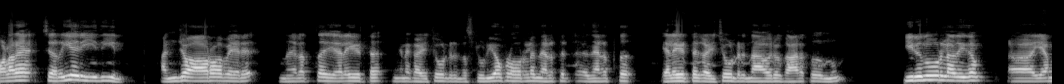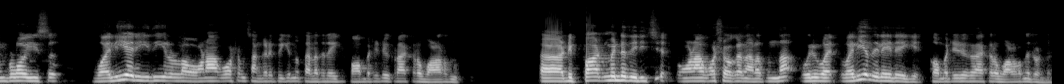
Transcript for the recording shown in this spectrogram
വളരെ ചെറിയ രീതിയിൽ അഞ്ചോ ആറോ പേര് നിലത്ത് ഇലയിട്ട് ഇങ്ങനെ കഴിച്ചുകൊണ്ടിരുന്ന സ്റ്റുഡിയോ ഫ്ലോറിൽ നിലത്ത് നിലത്ത് ഇലയിട്ട് കഴിച്ചുകൊണ്ടിരുന്ന ആ ഒരു കാലത്ത് നിന്നും ഇരുന്നൂറിലധികം എംപ്ലോയീസ് വലിയ രീതിയിലുള്ള ഓണാഘോഷം സംഘടിപ്പിക്കുന്ന തലത്തിലേക്ക് കോമ്പറ്റേറ്റീവ് ക്രാക്കർ വളർന്നു. ഡിപ്പാർട്ട്മെന്റ് തിരിച്ച് ഓണാഘോഷമൊക്കെ നടത്തുന്ന ഒരു വലിയ നിലയിലേക്ക് കോമ്പറ്റേറ്റീവ് ക്രാക്കർ വളർന്നിട്ടുണ്ട്.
